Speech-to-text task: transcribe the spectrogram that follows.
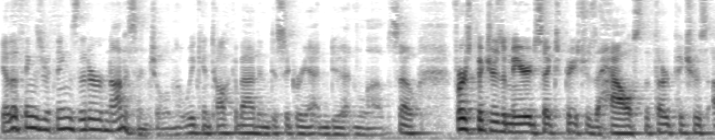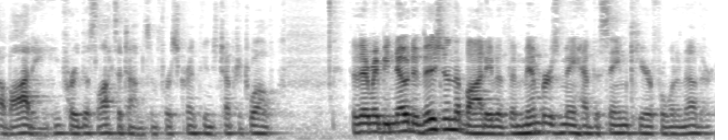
The other things are things that are non essential and that we can talk about and disagree at and do it in love. So, first picture is a marriage, second picture is a house, the third picture is a body. You've heard this lots of times in 1 Corinthians chapter 12. That there may be no division in the body, but the members may have the same care for one another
